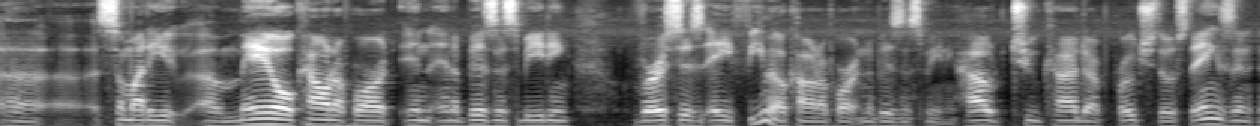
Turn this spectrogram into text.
uh, somebody, a male counterpart in, in a business meeting versus a female counterpart in a business meeting, how to kind of approach those things. And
